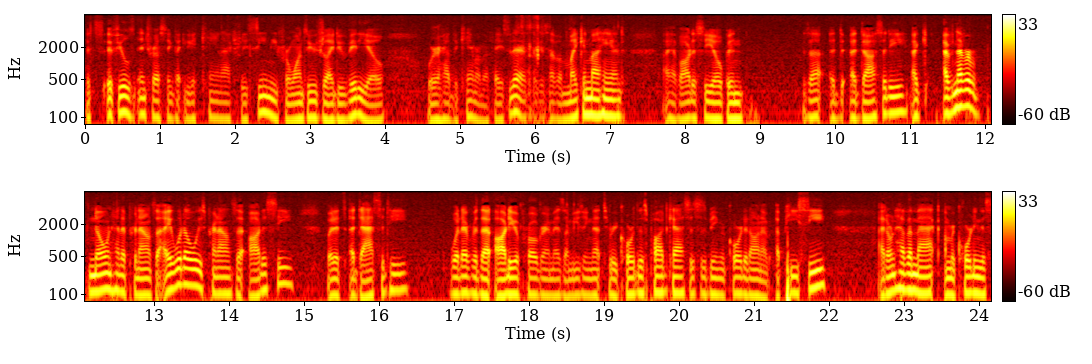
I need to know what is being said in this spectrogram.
It's it feels interesting that you can't actually see me for once. Usually I do video where I have the camera in my face. This I just have a mic in my hand. I have Odyssey open. Is that Ad- Audacity? I, I've never known how to pronounce it. I would always pronounce it Odyssey, but it's Audacity. Whatever that audio program is, I'm using that to record this podcast. This is being recorded on a, a PC. I don't have a Mac. I'm recording this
